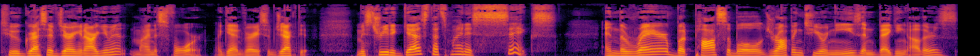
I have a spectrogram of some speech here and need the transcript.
Too aggressive during an argument, minus 4. Again, very subjective. Mistreat a guest, that's minus 6. And the rare but possible dropping to your knees and begging others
